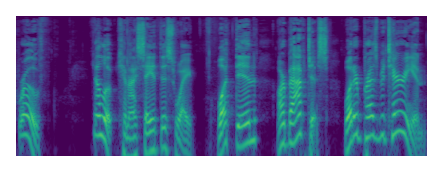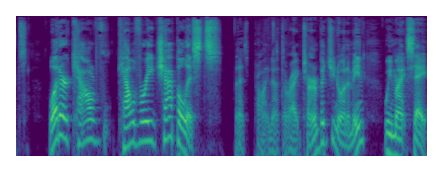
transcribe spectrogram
growth. Now look, can I say it this way? What then are Baptists? What are Presbyterians? What are Cal- Calvary Chapelists? That's probably not the right term, but you know what I mean. We might say,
